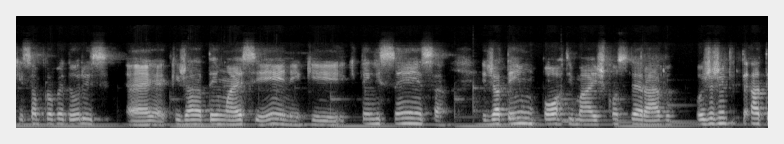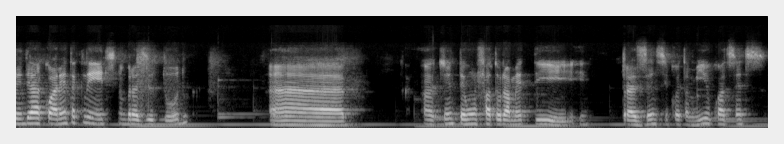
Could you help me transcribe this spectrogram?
que são provedores é, que já tem uma SN, que, que tem licença, e já tem um porte mais considerável. Hoje a gente atende a 40 clientes no Brasil todo. Ah, a gente tem um faturamento de 350 mil, 400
